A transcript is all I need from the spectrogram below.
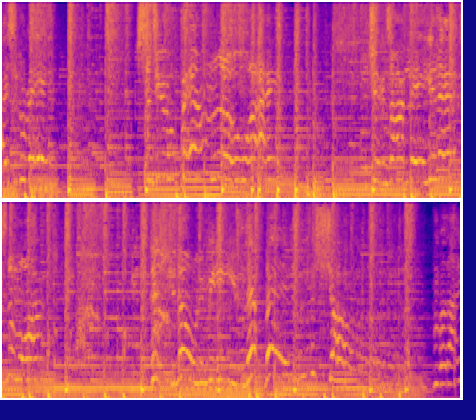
Skies are gray. Since you've been away, the chickens aren't laying eggs no more. This can only mean you left me for sure.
